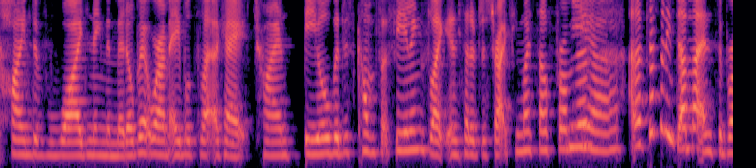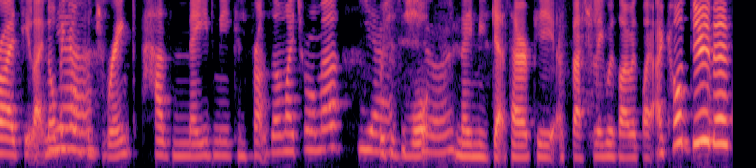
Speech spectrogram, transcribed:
kind of widening the middle bit where I'm able to like, okay, try and feel the discomfort feelings, like instead of distracting myself from them. Yeah. And I've definitely done that in sobriety. Like not being able to drink has made me confront some of my trauma, Yeah. which is what's sure. made me get therapy, especially was I was like, I can't do this.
